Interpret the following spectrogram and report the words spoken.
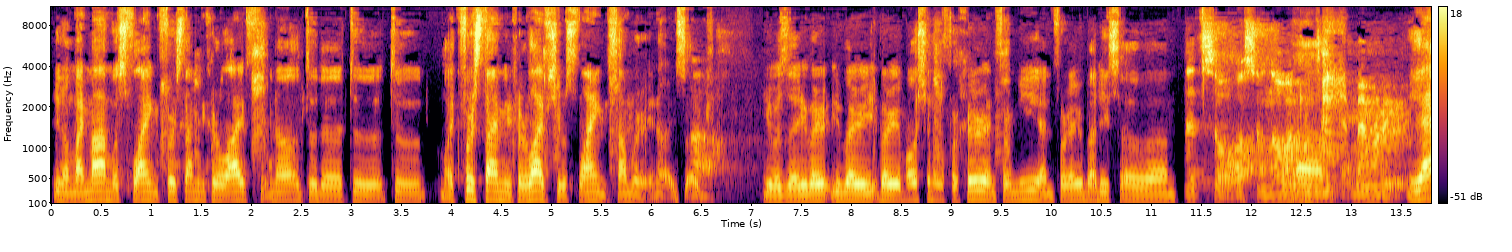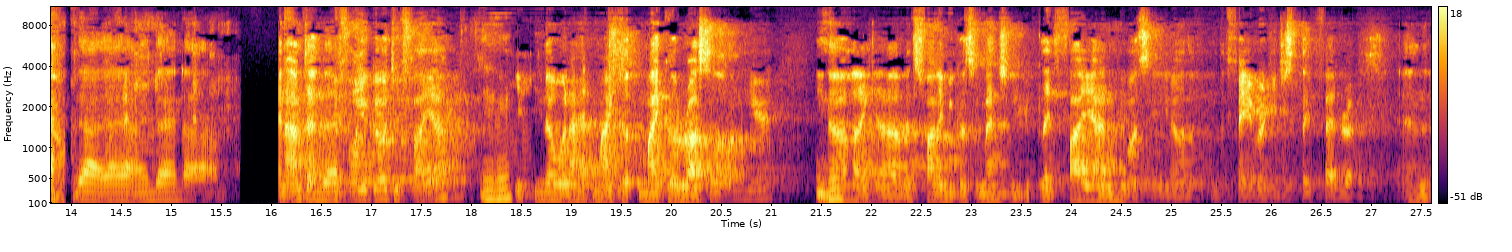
you know, my mom was flying first time in her life. You know, to the to to like first time in her life she was flying somewhere. You know, it's like. Wow it was very very very emotional for her and for me and for everybody so um, that's so awesome no one can um, take that memory yeah yeah yeah, yeah. and then um, and Ante, and before you go to Falla, mm-hmm. you, you, know, when I had Michael Michael Russell on here, you mm-hmm. know, like um, it's funny because you mentioned you played Falla and he was, you know, the, the, favorite. He just played Federer, and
